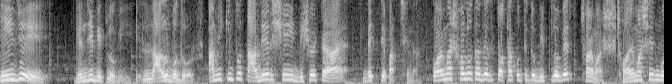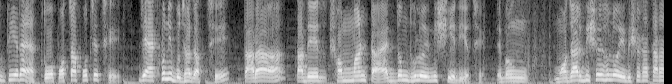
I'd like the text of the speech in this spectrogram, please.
এই যে গেঞ্জি বিপ্লবী, লাল বদর, আমি কিন্তু তাদের সেই বিষয়টা দেখতে পাচ্ছি না। কয় মাস হলো তাদের তথাকথিত বিপ্লবের? ছয় মাস। ছয় মাসের মধ্যে এরা এত পচা পচেছে যে এখনই বোঝা যাচ্ছে তারা তাদের সম্মানটা একদম ধুলোয় মিশিয়ে দিয়েছে এবং মজার বিষয় হলো এই বিষয়টা তারা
